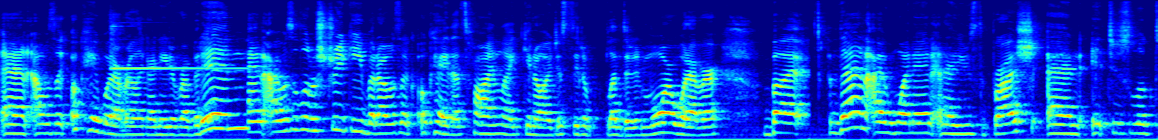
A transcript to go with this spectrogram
And I was like okay whatever like I need to rub it in. And I was a little streaky but I was like okay that's fine like you know I just need to blend it in more whatever. But then I went in and I used the brush and it just looked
